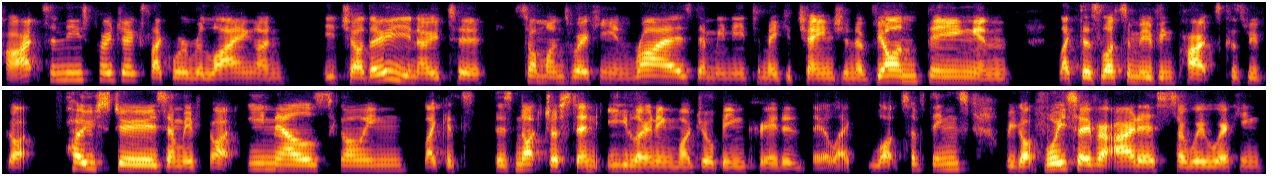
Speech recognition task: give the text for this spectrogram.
parts in these projects like we're relying on each other you know to someone's working in rise then we need to make a change in a Vyond thing and like there's lots of moving parts because we've got posters and we've got emails going. Like it's there's not just an e-learning module being created. There are like lots of things. We got voiceover artists so we're working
